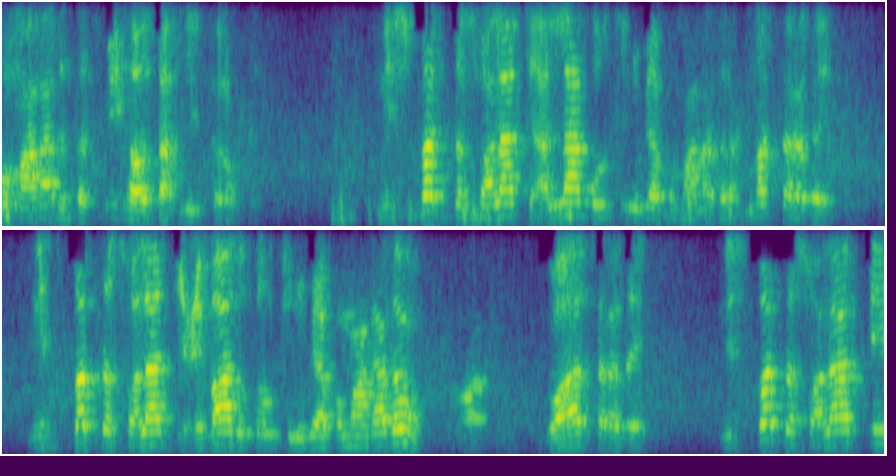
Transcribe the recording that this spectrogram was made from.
په معنا د تسبیح او تحلیل سره هم دی نسبت د صلات چې الله ته اوسې نو بیا په معنا د رحمت سره دی نسبت د صلات چې عبادت ته اوسې نو بیا په معنا د دعا سره دی نسبت د صلات چې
